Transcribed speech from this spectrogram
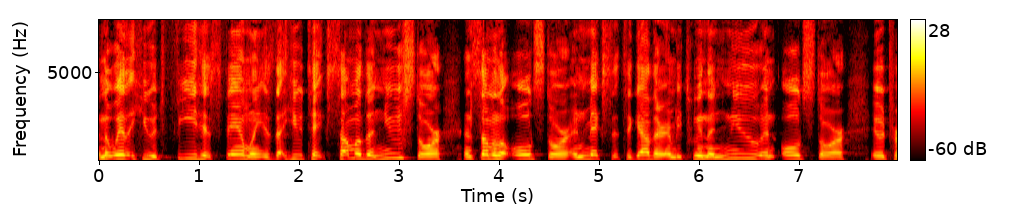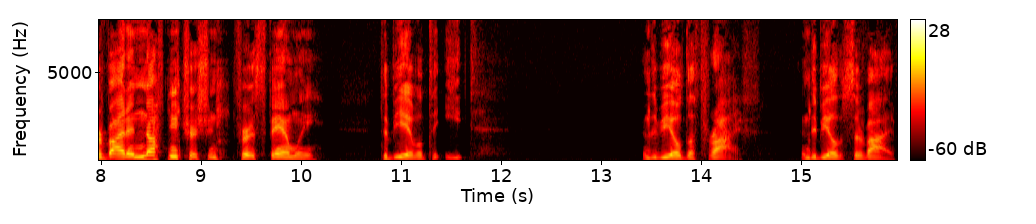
and the way that he would feed his family is that he would take some of the new store and some of the old store and mix it together. And between the new and old store, it would provide enough nutrition for his family to be able to eat and to be able to thrive and to be able to survive.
